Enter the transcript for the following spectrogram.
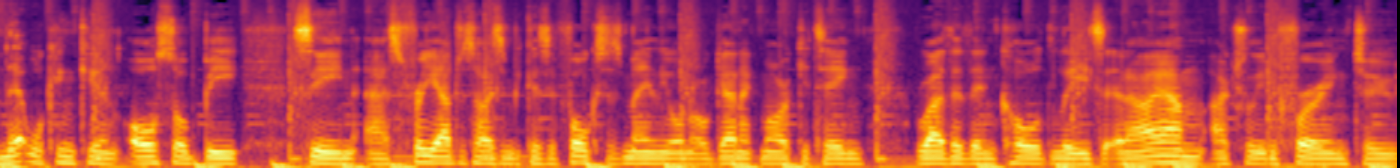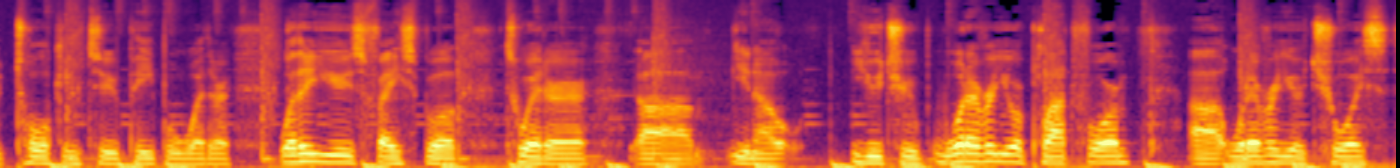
Networking can also be seen as free advertising because it focuses mainly on organic marketing rather than cold leads. And I am actually referring to talking to people, whether whether you use Facebook, Twitter, um, you know, YouTube, whatever your platform, uh, whatever your choice.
